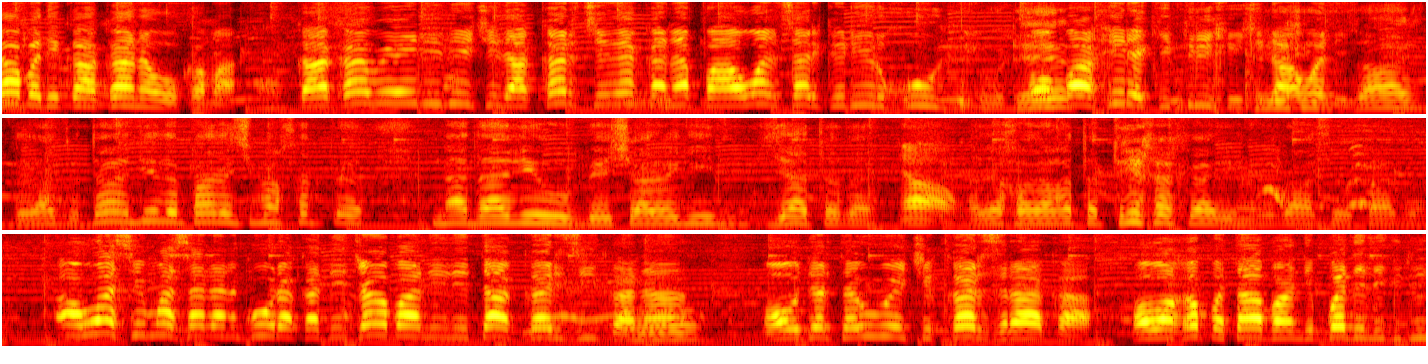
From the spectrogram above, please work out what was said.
دا به د کاکا نه وکړم کاکا ویلي دي چې دا کر چې دی که نه په اول سر کې ډېر خوږ وي او په اخره کې تریخي چې دا ولې دا دې دپاره چې مقصد ناداري او بېچارګي زیاته ده دا خو هغه ته تریخه ښکاري نو داسې کار دی او هسې مثلا ګوره که د چا باندې دې تا کرځي که نه او درته ووایي چې قرض راکه او هغه په تا باندې بد لګېدو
